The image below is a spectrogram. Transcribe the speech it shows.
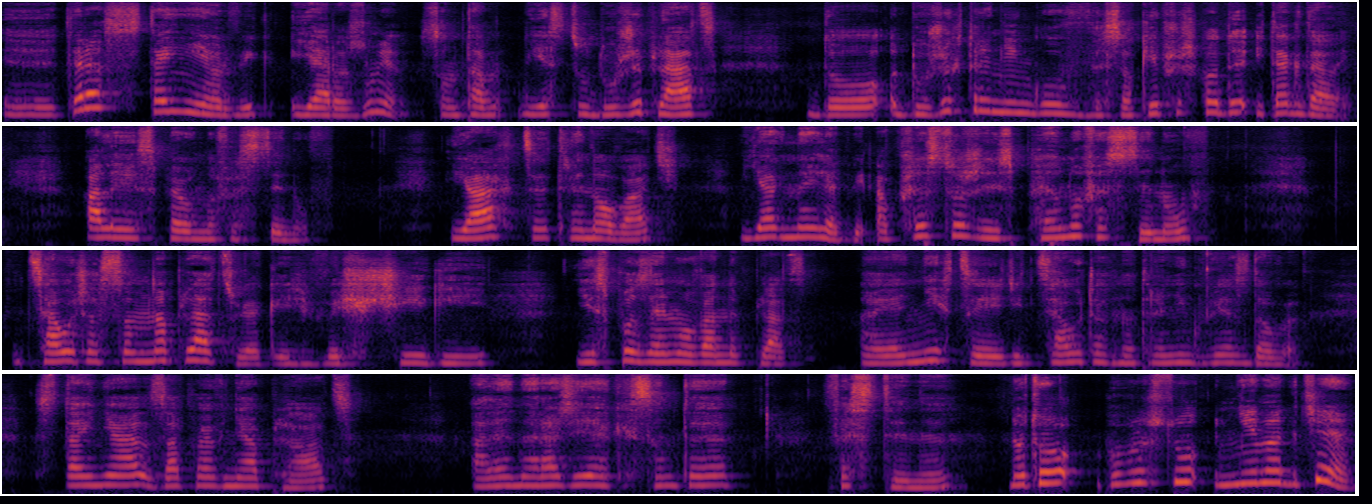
e, teraz w stajni Jorvik, ja rozumiem, są tam, jest tu duży plac do dużych treningów, wysokie przeszkody i tak dalej, ale jest pełno festynów. Ja chcę trenować jak najlepiej, a przez to, że jest pełno festynów, cały czas są na placu jakieś wyścigi, jest pozajmowany plac, a ja nie chcę jeździć cały czas na trening wjazdowy. Stajnia zapewnia plac, ale na razie jakie są te festyny, no to po prostu nie ma gdzie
